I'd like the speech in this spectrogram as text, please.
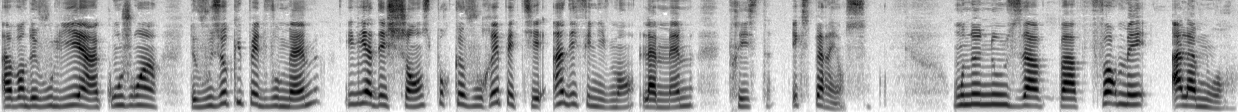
avant de vous lier à un conjoint, de vous occuper de vous-même, il y a des chances pour que vous répétiez indéfiniment la même triste expérience. On ne nous a pas formés à l'amour.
